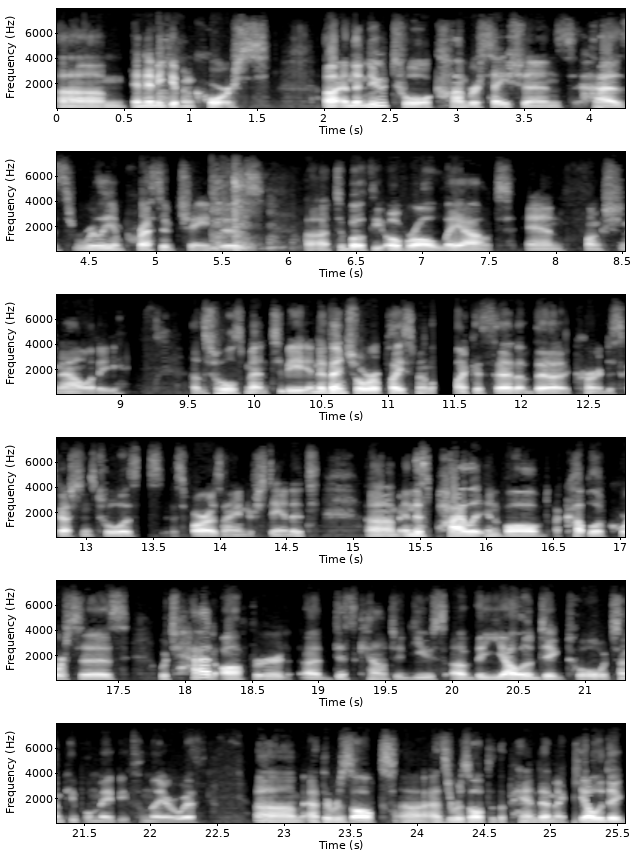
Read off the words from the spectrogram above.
um, in any given course. Uh, and the new tool, Conversations, has really impressive changes to both the overall layout and functionality. Uh, the tool is meant to be an eventual replacement, like I said, of the current discussions tool as, as far as I understand it. Um, and this pilot involved a couple of courses which had offered a discounted use of the YellowDig tool, which some people may be familiar with, um, at the result, uh, as a result of the pandemic. YellowDig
